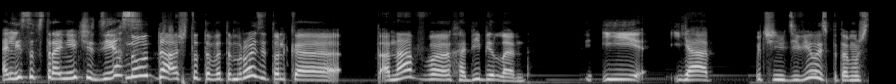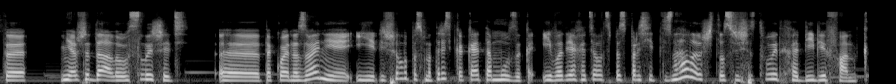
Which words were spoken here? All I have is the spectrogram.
Алиса в стране чудес? Ну да, что-то в этом роде, только она в Хабиби Ленд. И я очень удивилась, потому что не ожидала услышать э, такое название и решила посмотреть, какая то музыка. И вот я хотела тебя спросить, ты знала, что существует Хабиби фанк?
